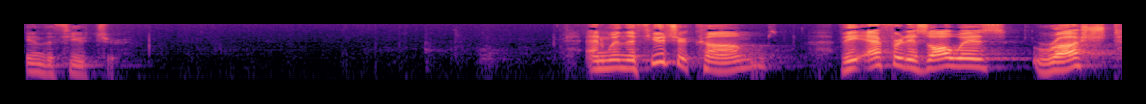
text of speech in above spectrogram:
in the future. And when the future comes, the effort is always rushed,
